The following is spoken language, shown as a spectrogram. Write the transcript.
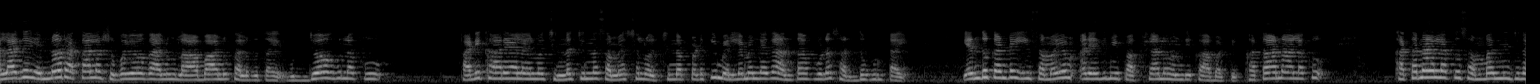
అలాగే ఎన్నో రకాల శుభయోగాలు లాభాలు కలుగుతాయి. ఉద్యోగులకు పని కార్యాలయంలో చిన్న చిన్న సమస్యలు వచ్చినప్పటికీ మెల్లమెల్లగా అంతా కూడా సర్దుకుంటాయి. ఎందుకంటే ఈ సమయం అనేది మీ పక్షాన ఉంది కాబట్టి కథనాలకు కథనాలకు సంబంధించిన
